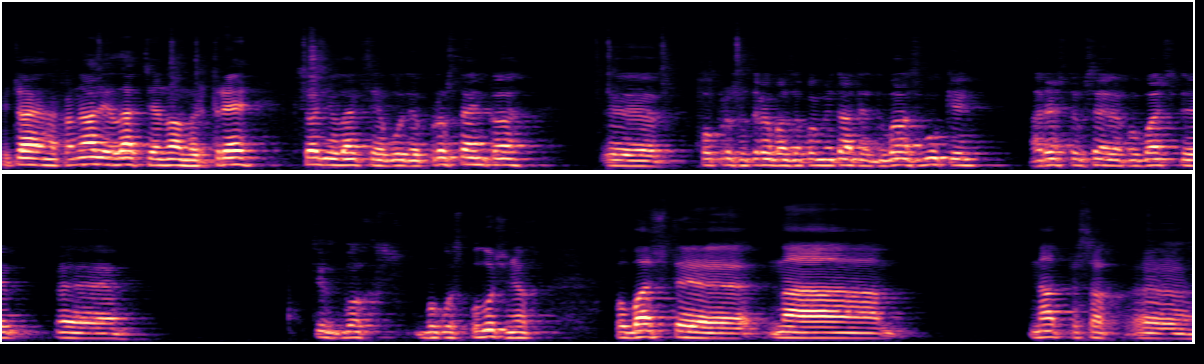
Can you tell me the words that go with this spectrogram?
Вітаю на каналі. Лекція номер 3 Сьогодні лекція буде простенька. Е, Попросту треба запам'ятати два звуки, а решту все ви побачите е, в цих двох буквосполученнях. Побачите на надписах е,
